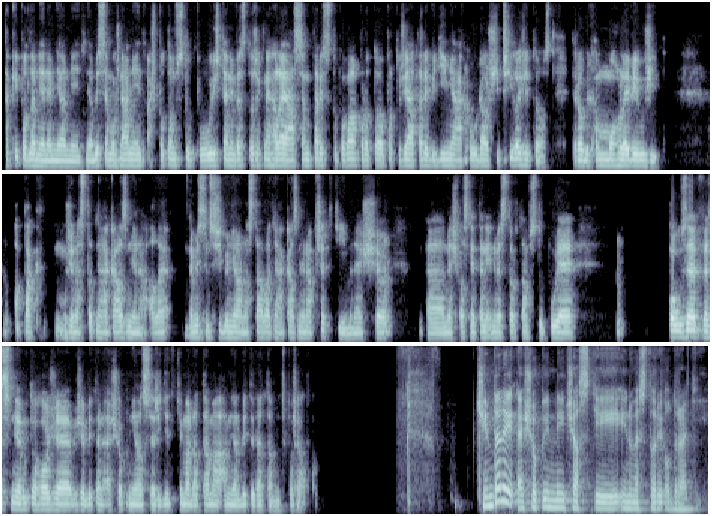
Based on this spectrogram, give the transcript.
taky podle mě neměl měnit. Měl by se možná měnit až po tom vstupu, když ten investor řekne, hele, já jsem tady vstupoval proto, protože já tady vidím nějakou další příležitost, kterou bychom mohli využít. A pak může nastat nějaká změna, ale nemyslím si, že by měla nastávat nějaká změna předtím, než, eh, než vlastně ten investor tam vstupuje pouze ve směru toho, že, že by ten e-shop měl se řídit těma datama a měl by ty data mít v pořádku. Čím tedy e-shopy nejčastěji investory odradí?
